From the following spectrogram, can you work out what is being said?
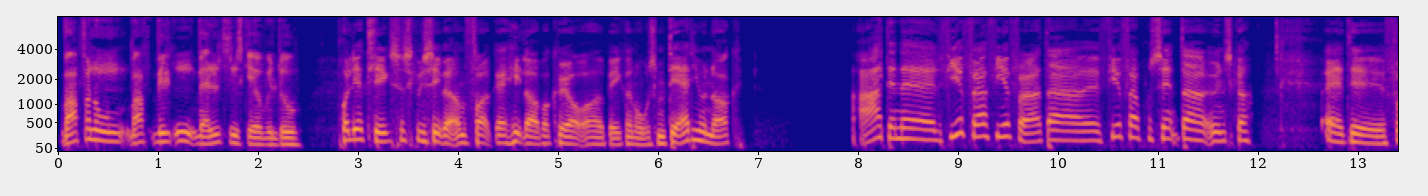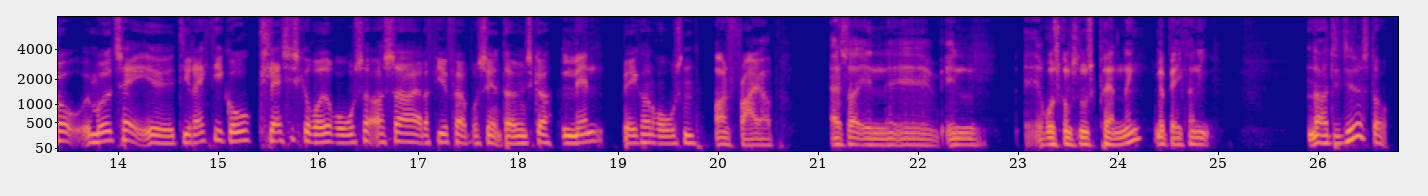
Hvad for nogen, hvad, hvilken valentinsgave vil du? Prøv lige at klikke, så skal vi se, hvad om folk er helt op og køre over baconrose. Men det er de jo nok. Ah, den er 44-44. Der er 44 procent, der ønsker at øh, få modtage øh, de rigtig gode, klassiske røde roser, og så er der 44 procent, der ønsker Men baconrosen. on fry up. Altså en, øh, en ruskomsnuskpande, ikke? Med bacon i. Nå, det er det, der står.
